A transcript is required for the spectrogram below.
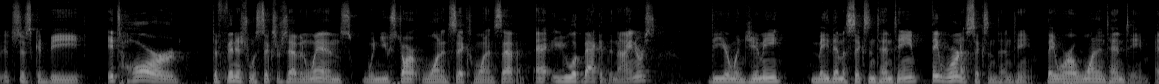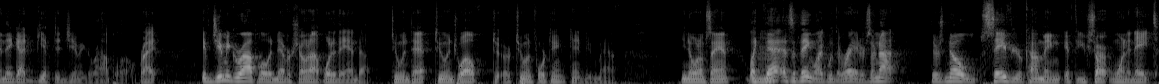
It just could be it's hard to finish with 6 or 7 wins when you start 1 and 6, 1 and 7. Uh, You look back at the Niners, the year when Jimmy made them a 6 and 10 team, they weren't a 6 and 10 team. They were a 1 and 10 team and they got gifted Jimmy Garoppolo, right? If Jimmy Garoppolo had never shown up, what did they end up? 2 and 10, 2 and 12 two, or 2 and 14? Can't do math. You know what I'm saying? Like mm-hmm. that that's the thing like with the Raiders. They're not there's no savior coming if you start 1 and 8.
